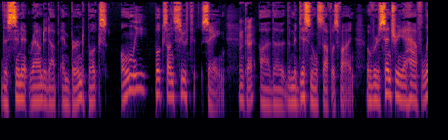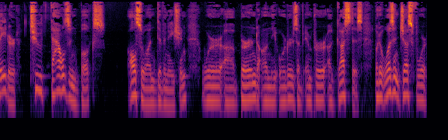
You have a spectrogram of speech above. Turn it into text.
the Senate rounded up and burned books, only books on soothsaying. Okay. Uh, the, the medicinal stuff was fine. Over a century and a half later, 2,000 books, also on divination, were uh, burned on the orders of Emperor Augustus. But it wasn't just for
